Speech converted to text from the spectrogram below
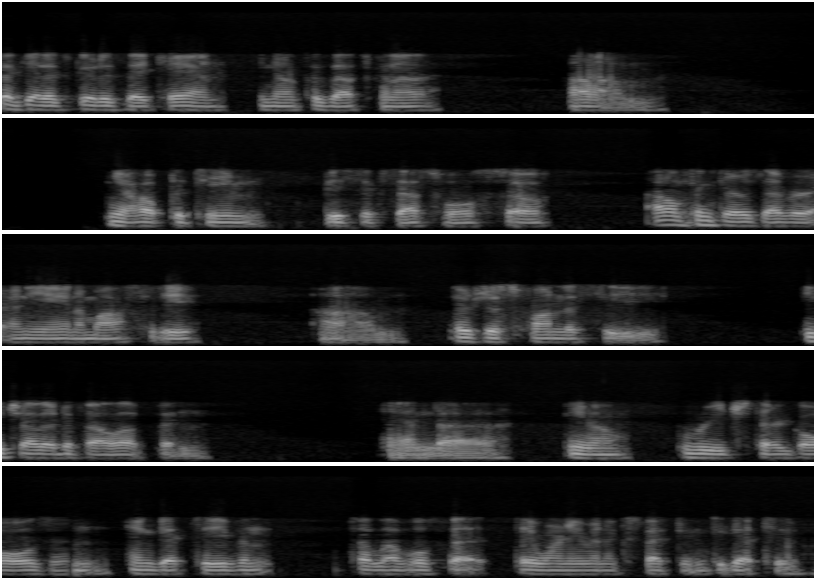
to get as good as they can. You know, because that's gonna um, you know help the team be successful. So I don't think there was ever any animosity. Um, it was just fun to see each other develop and and uh, you know reach their goals and, and get to even to levels that they weren't even expecting to get to.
